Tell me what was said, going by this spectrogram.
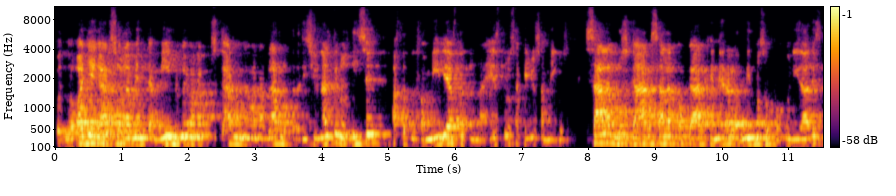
pues no va a llegar solamente a mí, no me van a buscar, no me van a hablar. Lo tradicional que nos dicen hasta tu familia, hasta tus maestros, aquellos amigos. Sal a buscar, sal a tocar, genera las mismas oportunidades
